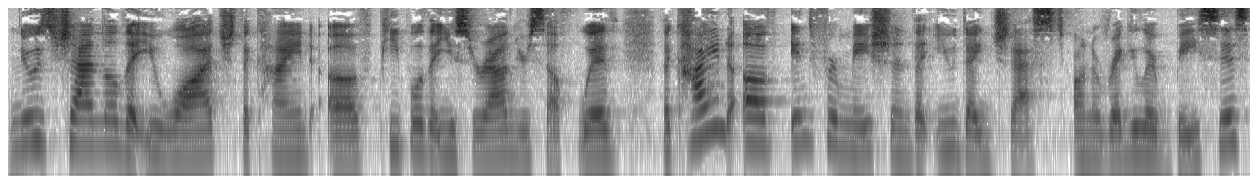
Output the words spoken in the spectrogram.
news channel that you watch, the kind of people that you surround yourself with, the kind of information that you digest on a regular basis,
